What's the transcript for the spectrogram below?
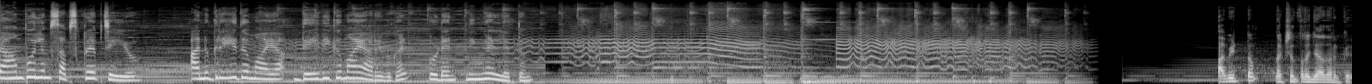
താമ്പൂലം സബ്സ്ക്രൈബ് ചെയ്യൂ. അനുഗ്രഹീതമായ ദൈവികമായ അറിവുകൾ ഉടൻ നിങ്ങളിലെത്തും. അവിട്ടം നക്ഷത്രജാതർക്ക്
